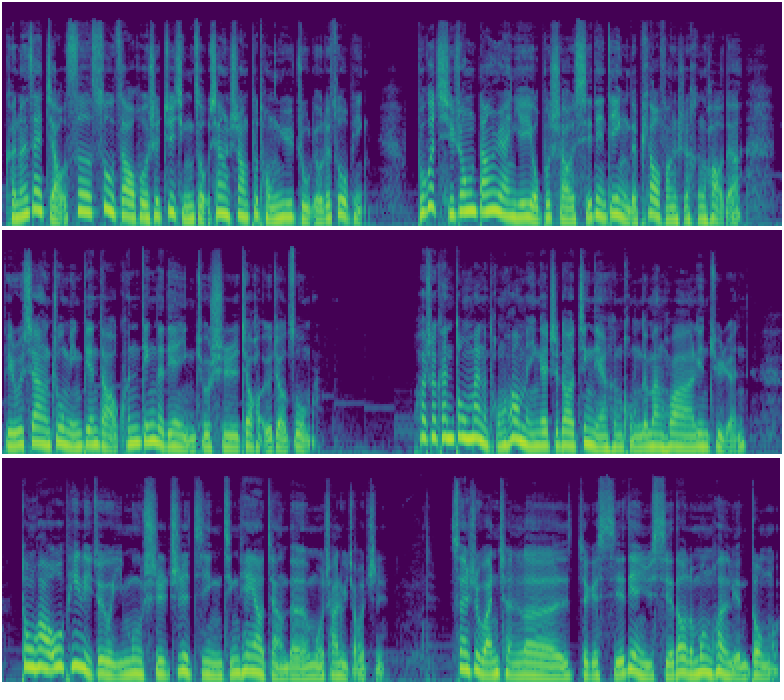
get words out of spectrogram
可能在角色塑造或是剧情走向上不同于主流的作品，不过其中当然也有不少邪典电影的票房是很好的，比如像著名编导昆汀的电影就是叫好又叫座嘛。话说看动漫的同好们应该知道近年很红的漫画《炼巨人》，动画 OP 里就有一幕是致敬今天要讲的《魔砂绿脚趾》，算是完成了这个邪典与邪道的梦幻联动哦。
